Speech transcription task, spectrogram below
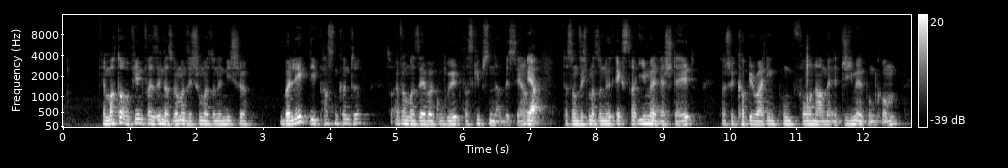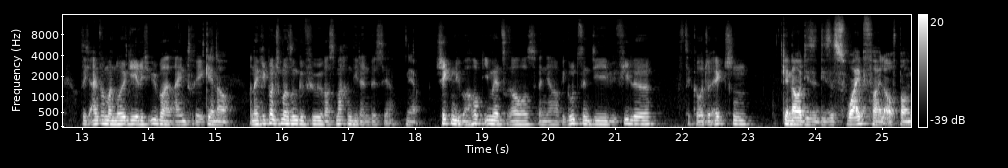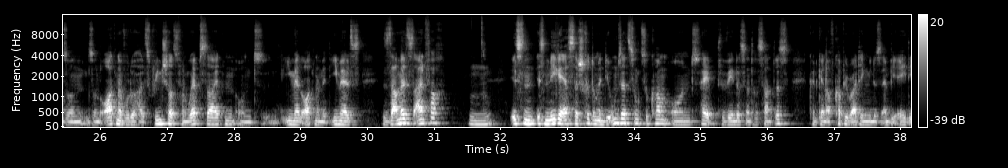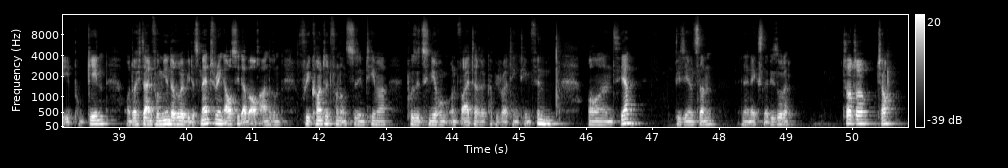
Ja, macht doch auf jeden Fall Sinn, dass wenn man sich schon mal so eine Nische überlegt, die passen könnte, so einfach mal selber googelt, was gibt's denn da bisher? Ja. Dass man sich mal so eine extra E-Mail erstellt, zum Beispiel copywriting.vorname.gmail.com und sich einfach mal neugierig überall einträgt. Genau. Und dann kriegt man schon mal so ein Gefühl, was machen die denn bisher? Ja. Schicken die überhaupt E-Mails raus? Wenn ja, wie gut sind die? Wie viele? Was ist der Call to Action? Genau, diese, diese Swipe-File aufbauen, so ein, so ein Ordner, wo du halt Screenshots von Webseiten und E-Mail-Ordner mit E-Mails sammelst einfach. Mhm. Ist ein, ist ein mega erster Schritt, um in die Umsetzung zu kommen. Und hey, für wen das interessant ist, könnt gerne auf copywriting-mba.de gehen und euch da informieren darüber, wie das Mentoring aussieht, aber auch anderen Free Content von uns zu dem Thema Positionierung und weitere Copywriting-Themen finden. Und ja, wir sehen uns dann in der nächsten Episode. Ciao, ciao. Ciao.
